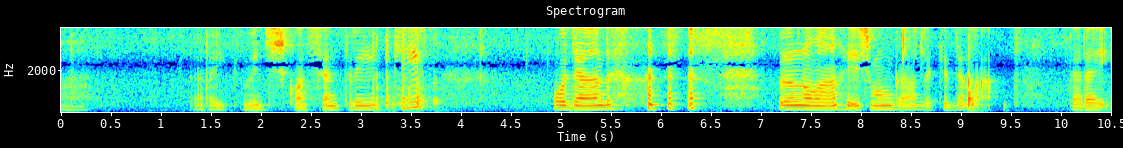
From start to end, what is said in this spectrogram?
ó, peraí que me desconcentrei aqui olhando para não resmungando aqui do lado. Peraí.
